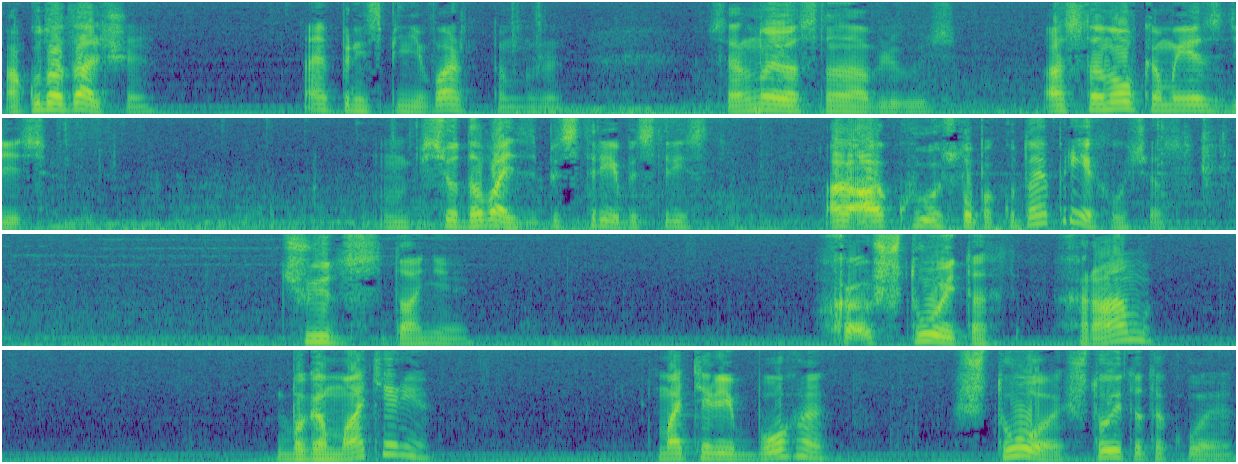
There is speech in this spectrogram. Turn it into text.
А куда дальше? А, в принципе, не важно там уже. Все равно я останавливаюсь. Остановка моя здесь. Все, давай, быстрее, быстрее. А, а, стоп, а куда я приехал сейчас? Это здание? Х что это? Храм? Богоматери? Матери Бога? Что? Что это такое?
